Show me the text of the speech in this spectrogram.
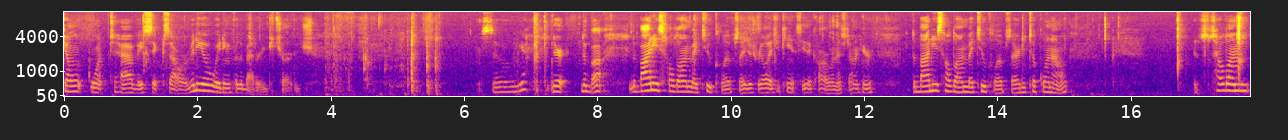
don't want to have a six hour video waiting for the battery to charge. So yeah, the bo the body's held on by two clips. I just realized you can't see the car when it's down here. The body's held on by two clips. I already took one out. It's held on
